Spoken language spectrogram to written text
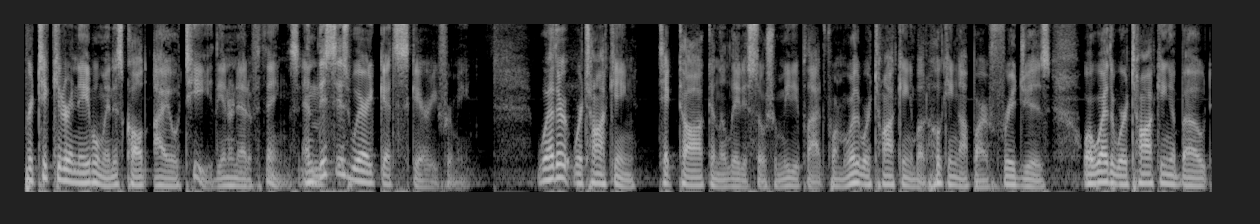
particular enablement is called IoT, the Internet of Things. And mm this is where it gets scary for me. Whether we're talking TikTok and the latest social media platform, whether we're talking about hooking up our fridges, or whether we're talking about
